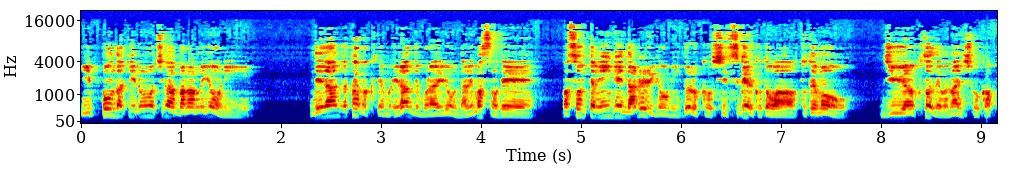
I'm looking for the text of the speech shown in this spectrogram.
一本だけ色の違うバラのように、値段が高くても選んでもらえるようになりますので、まあ、そういった人間になれるように努力をし続けることはとても重要なことではないでしょうか。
